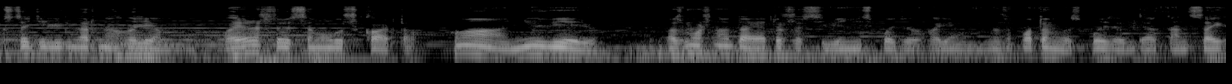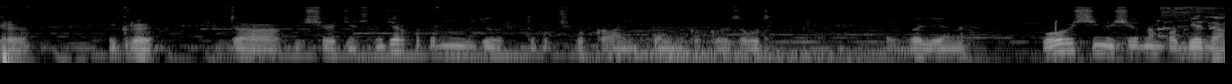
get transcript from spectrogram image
кстати легендарный голем. Говорят что это самая лучшая карта. А не верю. Возможно да я тоже себе не использовал голем. Нужно потом его использовать до конца игры. Игры. Так еще один шмудер который не видел. Этого чувака не помню как его зовут. Блин. В общем еще одна победа.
